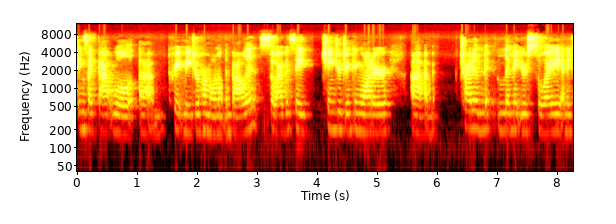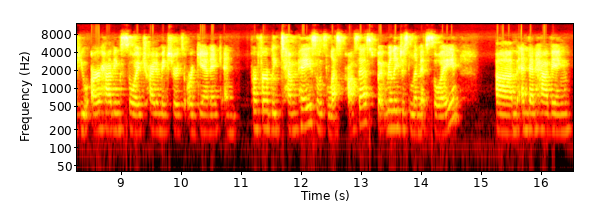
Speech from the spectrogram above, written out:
things like that will um, create major hormonal imbalance. So I would say change your drinking water. Um, try to limit your soy, and if you are having soy, try to make sure it's organic and preferably tempeh, so it's less processed, but really just limit soy. Um, and then having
